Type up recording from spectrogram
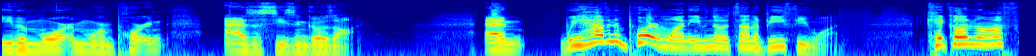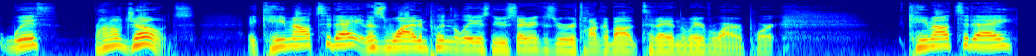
even more and more important as the season goes on. And we have an important one, even though it's not a beefy one. Kicking off with Ronald Jones. It came out today, and this is why I didn't put in the latest news segment because we were talking about it today in the waiver wire report. It came out today.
